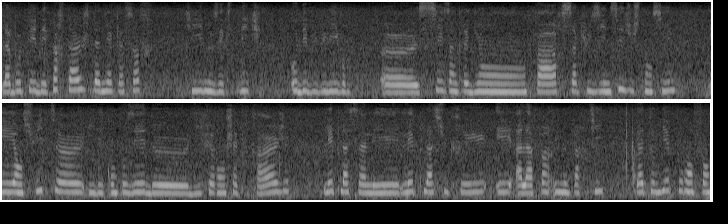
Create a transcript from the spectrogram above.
la beauté des partages d'Ania Kassoff qui nous explique au début du livre euh, ses ingrédients phares, sa cuisine, ses ustensiles. Et ensuite, euh, il est composé de différents chapitrages, les plats salés, les plats sucrés et à la fin une partie d'atelier pour enfants.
